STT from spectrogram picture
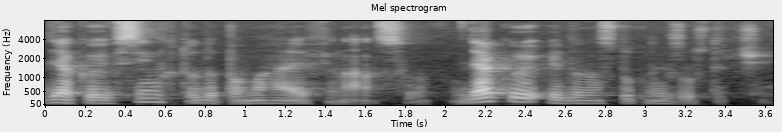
Дякую всім, хто допомагає фінансово. Дякую і до наступних зустрічей.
